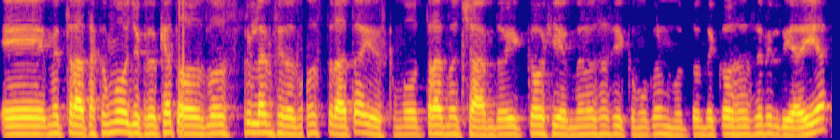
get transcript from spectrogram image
Eh, me trata como yo creo que a todos los freelanceros nos trata y es como trasnochando y cogiéndonos así como con un montón de cosas en el día a día.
